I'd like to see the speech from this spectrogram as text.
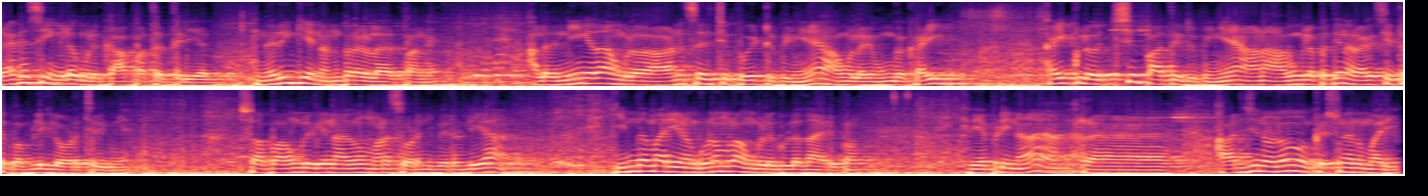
ரகசியங்களை உங்களுக்கு காப்பாற்ற தெரியாது. நெருங்கிய நண்பர்களாக இருப்பாங்க. அல்லது நீங்கள் தான் அவங்கள அனுசரித்து போயிட்டுருப்பீங்க. அவங்கள உங்கள் கை கைக்குள்ளே வச்சு பார்த்துக்கிட்டு இருப்பீங்க ஆனால் அவங்கள பற்றின ரகசியத்தை பப்ளிக்கில் உடச்சிருவீங்க. ஸோ அப்போ அவங்களுக்கு என்ன ஆகும்? மனசு உடஞ்சி போயிடும் இல்லையா? இந்த மாதிரியான குணம்லாம் உங்களுக்குள்ளே தான் இருக்கும். இது எப்படின்னா ர- அர்ஜுனனும் கிருஷ்ணனும் மாதிரி.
